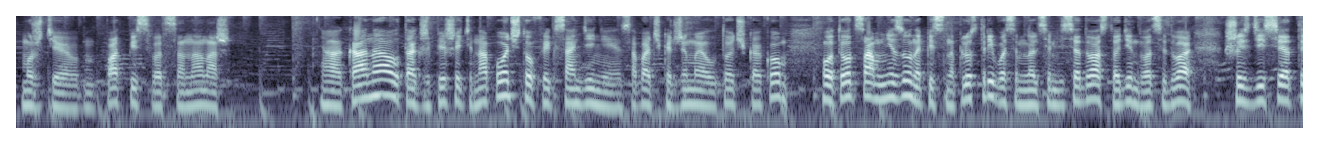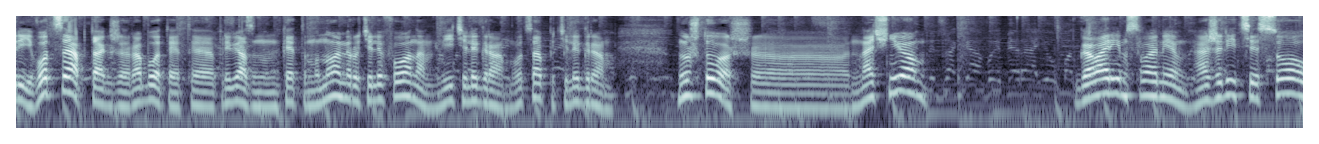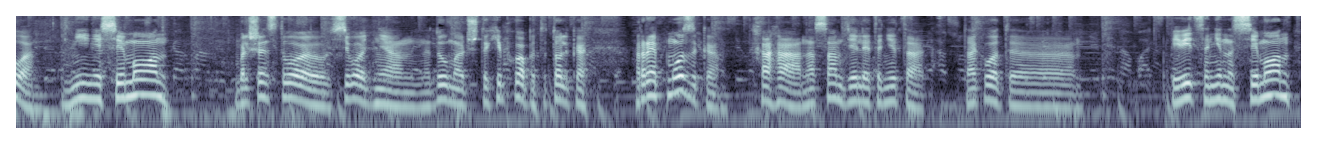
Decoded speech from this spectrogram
можете подписываться на наш а, канал. Также пишите на почту фриксандини собачка gmail.com. Вот, и вот сам внизу написано плюс 3 8072 101 22 63. WhatsApp также работает, э, привязан к этому номеру телефона и Telegram. WhatsApp и Telegram. Ну что ж, э, начнем. Говорим с вами о жрице Соло, Нине Симон. Большинство сегодня думают, что хип-хоп это только рэп-музыка. Ха-ха, на самом деле это не так. Так вот, э, певица Нина Симон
